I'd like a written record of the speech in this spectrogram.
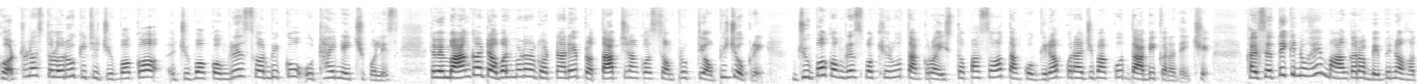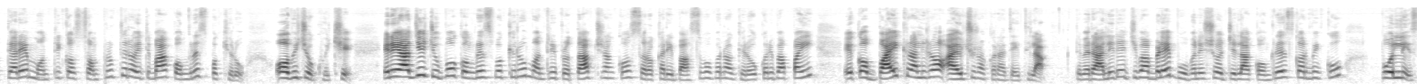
ଘଟଣାସ୍ଥଳରୁ କିଛି ଯୁବକ ଯୁବ କଂଗ୍ରେସ କର୍ମୀଙ୍କୁ ଉଠାଇ ନେଇଛି ପୋଲିସ ତେବେ ମାଙ୍କ ଡବଲ ମର୍ଡର ଘଟଣାରେ ପ୍ରତାପ ଜେନାଙ୍କ ସମ୍ପୃକ୍ତି ଅଭିଯୋଗରେ ଯୁବ କଂଗ୍ରେସ ପକ୍ଷରୁ ତାଙ୍କର ଇସ୍ତଫା ସହ ତାଙ୍କୁ ଗିରଫ କରାଯିବାକୁ ଦାବି କରାଯାଇଛି ଖାଲି ସେତିକି ନୁହେଁ ମାଙ୍କର ବିଭିନ୍ନ ହତ୍ୟାରେ ମନ୍ତ୍ରୀଙ୍କ ସମ୍ପୃକ୍ତି ରହିଥିବା କଂଗ୍ରେସ ପକ୍ଷରୁ ଅଭିଯୋଗ ହୋଇଛି ଏନେଇ ଆଜି ଯୁବ କଂଗ୍ରେସ ପକ୍ଷରୁ ମନ୍ତ୍ରୀ ପ୍ରତାପ ଜେନାଙ୍କ ସରକାରୀ ବାସଭବନ ଘେରାଉ କରିବା ପାଇଁ ଏକ ବାଇକ୍ ରାଲିର ଆୟୋଜନ କରାଯାଇଥିଲା ତେବେ ରାଲିରେ ଯିବାବେଳେ ଭୁବନେଶ୍ୱର ଜିଲ୍ଲା କଂଗ୍ରେସ କର୍ମୀଙ୍କୁ ପୋଲିସ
